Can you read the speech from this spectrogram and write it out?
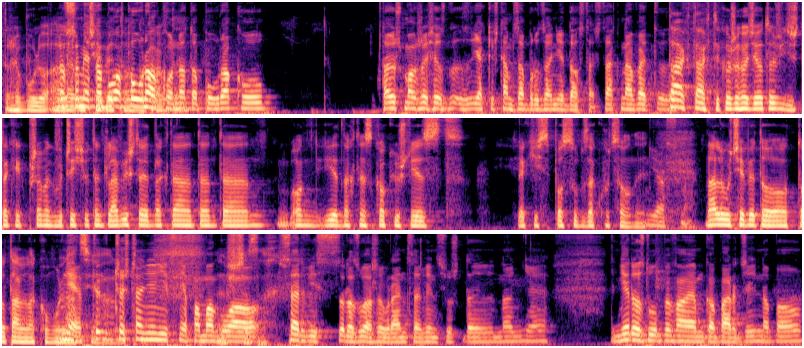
trochę bólu, ale No w sumie to było pół naprawdę... roku, no to pół roku to już może się jakieś tam zabrudzenie dostać, tak? Nawet... E, tak, tak, tylko że chodzi o to, widzisz, tak jak Przemek wyczyścił ten klawisz, to jednak ten, ten, ten, on, jednak ten skok już nie jest w jakiś sposób zakłócony. Jasne. No ale u ciebie to totalna kumulacja. Nie, czyszczenie nic nie pomogło, serwis rozłożył ręce, więc już no, nie, nie rozdłubywałem go bardziej, no bo...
